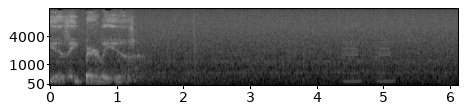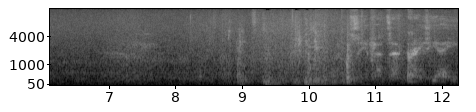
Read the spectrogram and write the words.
He is, he barely is. Let's see if that's that crazy eight.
